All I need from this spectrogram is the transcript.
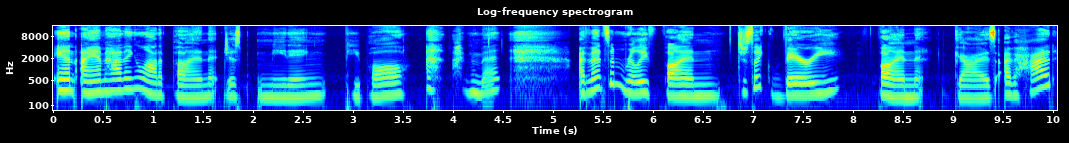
And I am having a lot of fun just meeting people. I've met I've met some really fun, just like very fun guys. I've had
